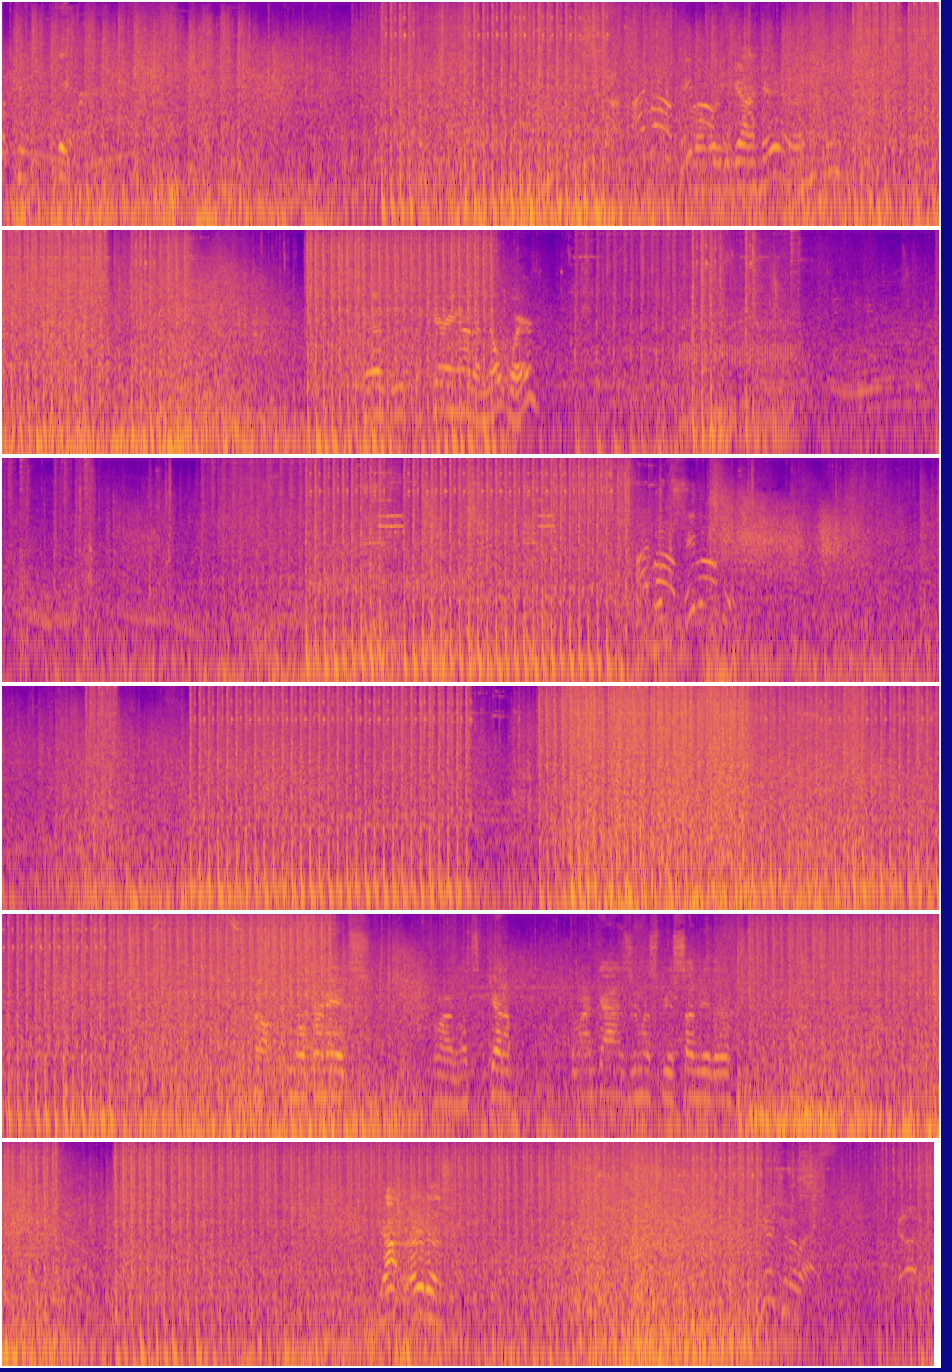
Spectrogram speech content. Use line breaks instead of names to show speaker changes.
4K gamer. What do we got here? Just appearing out of nowhere. Be a Sunday there. Yeah, there it is.
Neutralized. Got it.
